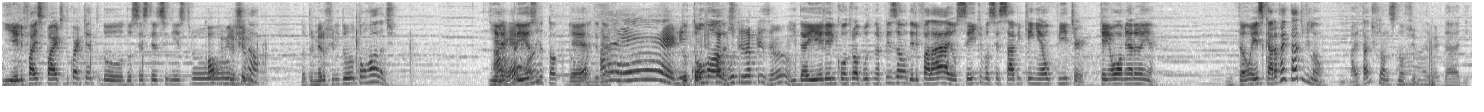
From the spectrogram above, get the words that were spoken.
E ele faz parte do quarteto do, do Sexteto Sinistro. Qual o primeiro original. Do primeiro filme do Tom Holland. E Ah, ele é, é? preso. Onde tô- do É. Ah, é! Ele Do Tom encontra com o Holland. Abutre na prisão. E daí ele encontrou o Abutre na prisão. Ele fala: Ah, eu sei que você sabe quem é o Peter, quem é o Homem-Aranha. Então esse cara vai estar de vilão. Vai estar de vilão nesse novo filme. Ah, é verdade, verdade.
